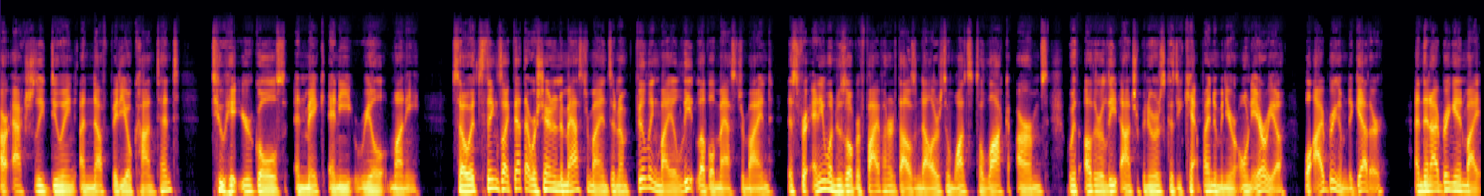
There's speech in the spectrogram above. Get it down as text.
are actually doing enough video content to hit your goals and make any real money. So it's things like that that we're sharing in the masterminds. And I'm filling my elite level mastermind is for anyone who's over $500,000 and wants to lock arms with other elite entrepreneurs because you can't find them in your own area. Well, I bring them together and then I bring in my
